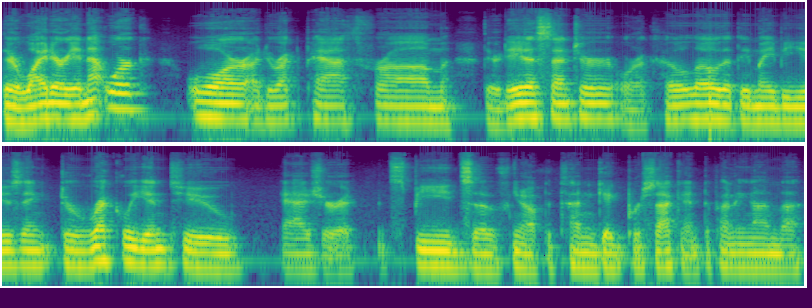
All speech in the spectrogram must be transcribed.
their wide area network or a direct path from their data center or a colo that they may be using directly into Azure at, at speeds of you know up to 10 gig per second, depending on the,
